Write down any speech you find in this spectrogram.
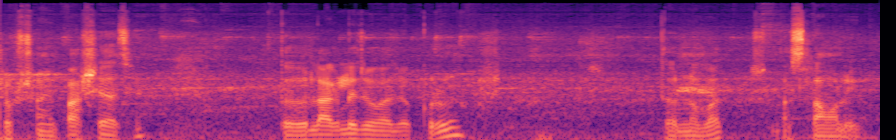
সবসময় পাশে আছে। তো লাগলে যোগাযোগ করুন। ধন্যবাদ। আসসালামু আলাইকুম।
